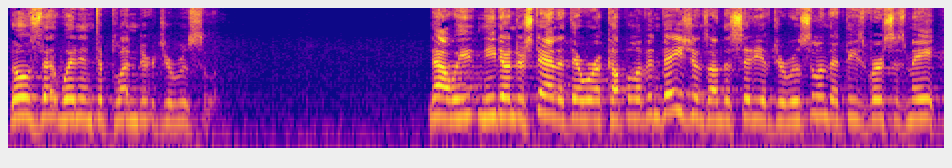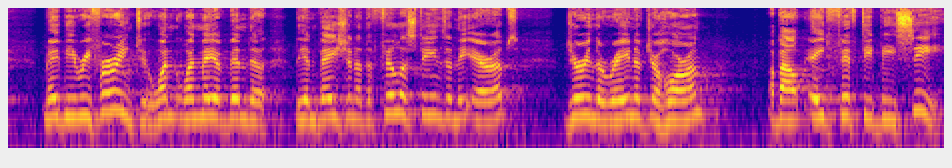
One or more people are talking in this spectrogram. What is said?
those that went in to plunder Jerusalem. Now, we need to understand that there were a couple of invasions on the city of Jerusalem that these verses may, may be referring to. One, one may have been the, the invasion of the Philistines and the Arabs during the reign of Jehoram, about 850 BC,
